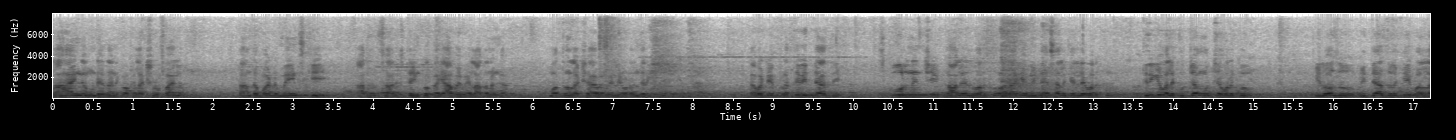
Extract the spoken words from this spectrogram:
సహాయంగా ఉండేదానికి ఒక లక్ష రూపాయలు. దాంతోపాటు మెయిన్స్కి అర్హత సాధిస్తే ఇంకొక యాభై వేలు అదనంగా. మొత్తం లక్ష యాభై వేలు ఇవ్వడం జరిగింది. కాబట్టి ప్రతి విద్యార్థి స్కూల్ నుంచి కాలేజ్ వరకు అలాగే విదేశాలకు వెళ్ళే వరకు తిరిగి వాళ్ళకి ఉద్యోగం వచ్చే వరకు ఈరోజు విద్యార్థులకి వాళ్ళ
